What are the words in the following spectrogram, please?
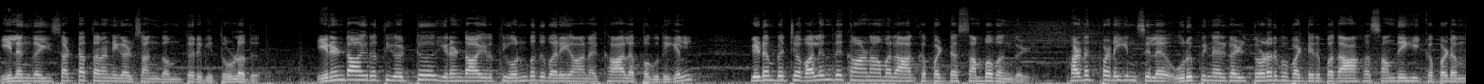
இலங்கை சட்டத்தரணிகள் சங்கம் தெரிவித்துள்ளது. இரண்டாயிரத்தி எட்டு இரண்டாயிரத்தி ஒன்பது வரையான காலப்பகுதியில் இடம்பெற்ற வலிந்து காணாமல் ஆக்கப்பட்ட சம்பவங்கள் கடற்படையின் சில உறுப்பினர்கள் தொடர்பு பட்டிருப்பதாக சந்தேகிக்கப்படும்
